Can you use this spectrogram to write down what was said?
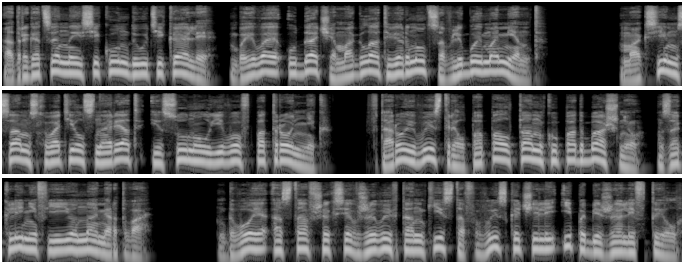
а драгоценные секунды утекали, боевая удача могла отвернуться в любой момент. Максим сам схватил снаряд и сунул его в патронник. Второй выстрел попал танку под башню, заклинив ее намертво. Двое оставшихся в живых танкистов выскочили и побежали в тыл.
